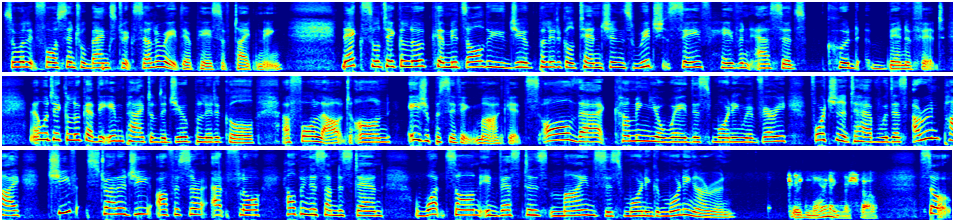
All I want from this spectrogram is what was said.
So will it force central banks to accelerate their pace of tightening? Next, we'll take a look amidst all the geopolitical tensions, which safe haven assets could benefit. And we'll take a look at the impact of the geopolitical uh, fallout on Asia Pacific markets. All that coming your way this morning. We're very fortunate to have with us Arun Pai, Chief Strategy Officer at Flow, helping us understand what's on investors' minds this morning. Good morning, Arun. Good morning, Michelle. So,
